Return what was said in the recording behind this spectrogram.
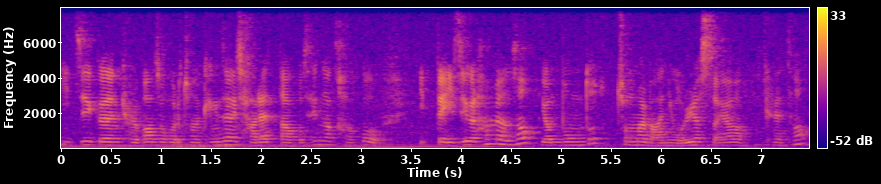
이직은 결과적으로 저는 굉장히 잘했다고 생각하고 이때 이직을 하면서 연봉도 정말 많이 올렸어요. 그래서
